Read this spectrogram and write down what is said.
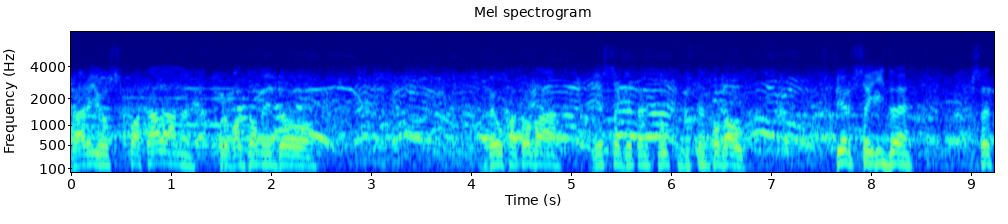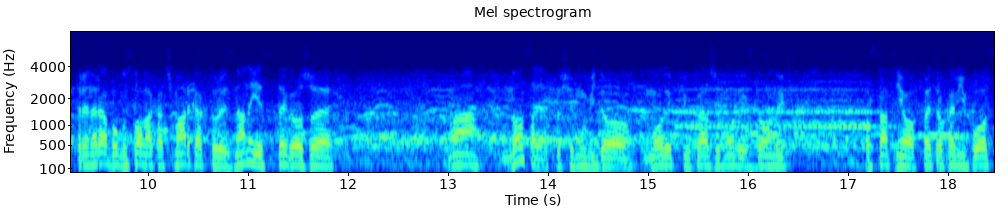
Dariusz Patalan wprowadzony do Bełchatowa. Jeszcze gdy ten klub występował w pierwszej lidze przez trenera Bogusława Kaczmarka, który znany jest z tego, że ma nosa, jak to się mówi, do młodych piłkarzy, młodych, zdolnych. Ostatnio w Petrochemii Płock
